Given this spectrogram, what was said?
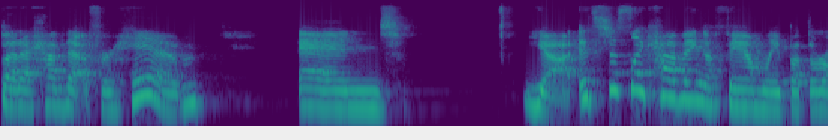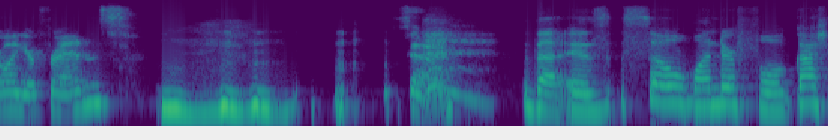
but I have that for him. And yeah, it's just like having a family, but they're all your friends. so that is so wonderful. Gosh,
